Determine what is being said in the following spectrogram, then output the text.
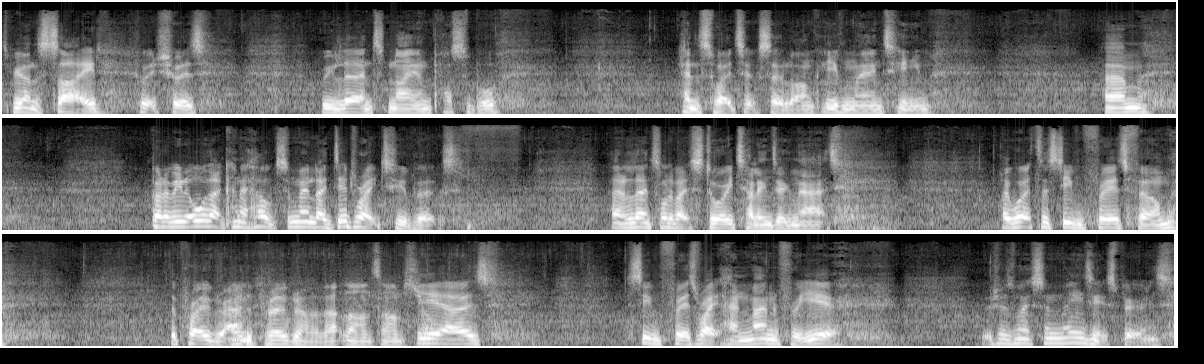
to be on the side, which was, we learned nigh impossible, hence why it took so long, even my own team. Um, but I mean, all that kind of helps. It meant I did write two books. And I learned all about storytelling doing that. I worked on Stephen Frears' film, The Programme. Oh, the program about Lance Armstrong. Yeah, I was Stephen Frears' right hand man for a year, which was the most amazing experience.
